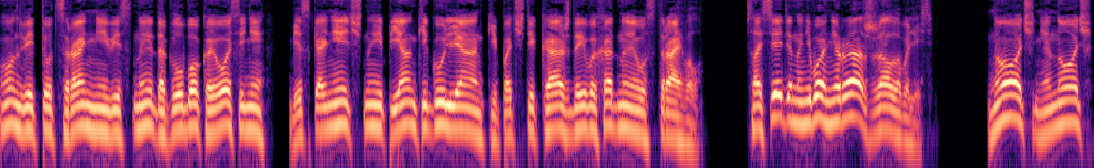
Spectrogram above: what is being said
Он ведь тут с ранней весны до глубокой осени бесконечные пьянки-гулянки почти каждые выходные устраивал. Соседи на него не раз жаловались. Ночь, не ночь,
